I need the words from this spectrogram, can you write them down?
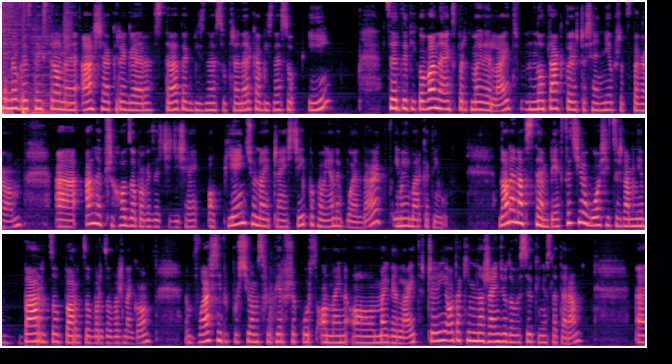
dzień dobry z tej strony Asia Kryger, strateg biznesu, trenerka biznesu i certyfikowany ekspert MailerLite. No tak, to jeszcze się nie przedstawiałam, ale przychodzę opowiedzieć Ci dzisiaj o pięciu najczęściej popełnianych błędach w e-mail marketingu. No ale na wstępie chcę Ci ogłosić coś dla mnie bardzo, bardzo, bardzo ważnego. Właśnie wypuściłam swój pierwszy kurs online o MailerLite, czyli o takim narzędziu do wysyłki newslettera.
